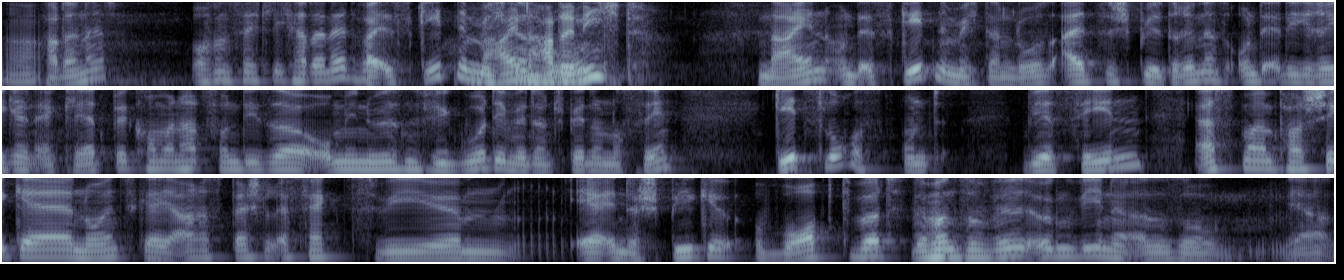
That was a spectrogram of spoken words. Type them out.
Ja. Hat er nicht? Offensichtlich hat er nicht, weil es geht nämlich Nein, dann hat los. er nicht. Nein, und es geht nämlich dann los, als das Spiel drin ist und er die Regeln erklärt bekommen hat von dieser ominösen Figur, die wir dann später noch sehen, geht's los. Und wir sehen erstmal ein paar schicke 90er Jahre Special Effects, wie ähm, er in das Spiel gewarpt wird, wenn man so will, irgendwie. Ne? Also so, ja,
